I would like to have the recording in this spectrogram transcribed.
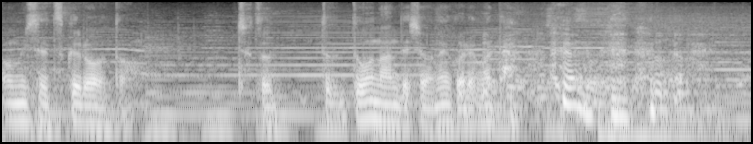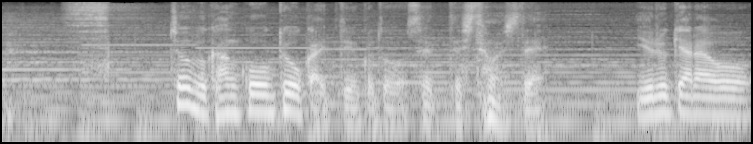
お店作ろうと。ちょっとどうなんでしょうねこれまた。長部観光協会っていうことを設定してましてゆるキャラを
